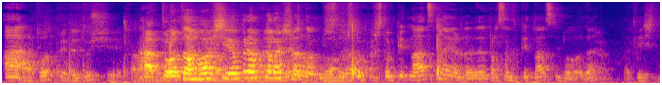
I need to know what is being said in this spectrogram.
А, а тот предыдущий. Там, а, то там вообще прям хорошо, там что, что, что 15, наверное, процентов 15 было, да? да? Отлично.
